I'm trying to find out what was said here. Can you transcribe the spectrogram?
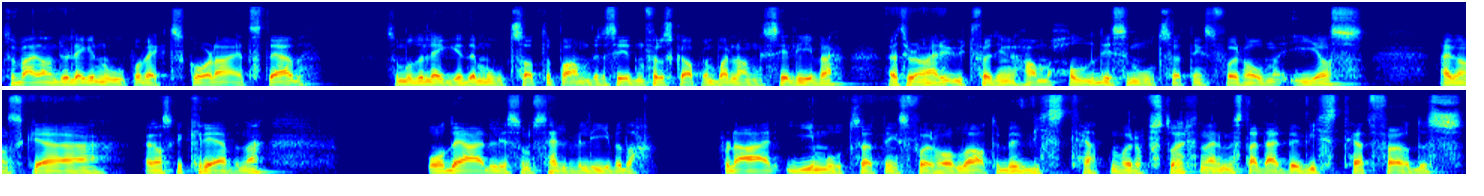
Så hver gang du legger noe på vektskåla et sted, så må du legge det motsatte på andre siden for å skape en balanse i livet. Jeg tror denne utfordringen vi har med å holde disse motsetningsforholdene i oss, er ganske, er ganske krevende. Og det er liksom selve livet, da. For det er i motsetningsforholdet at bevisstheten vår oppstår, nærmest. Det er der bevissthet fødes.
